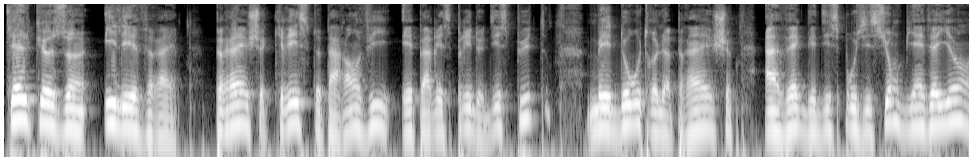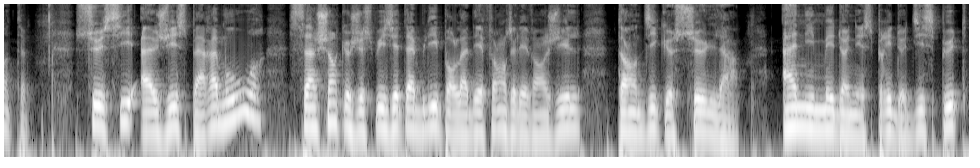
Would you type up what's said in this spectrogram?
Quelques-uns, il est vrai, prêchent Christ par envie et par esprit de dispute, mais d'autres le prêchent avec des dispositions bienveillantes. Ceux-ci agissent par amour, sachant que je suis établi pour la défense de l'Évangile, tandis que ceux-là animés d'un esprit de dispute,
